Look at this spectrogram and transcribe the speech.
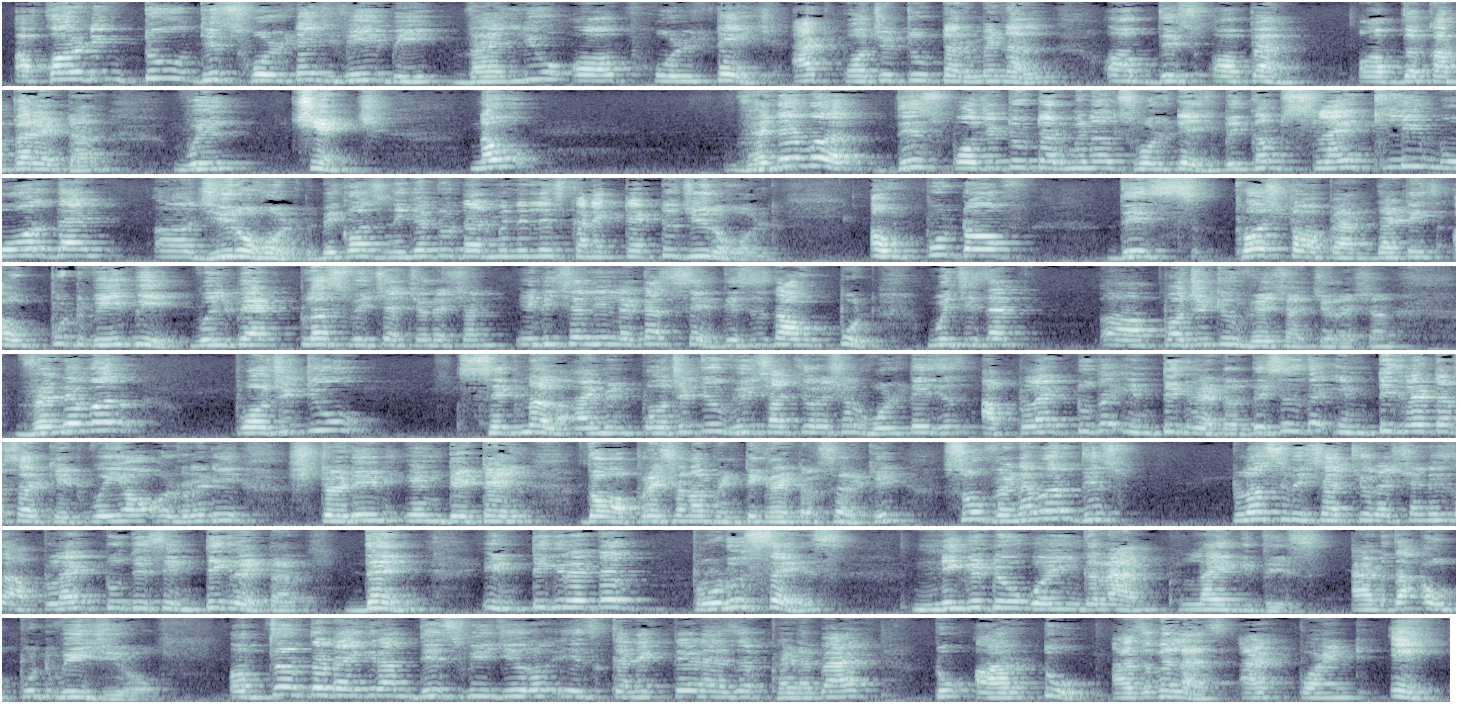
according to this voltage VB value of voltage at positive terminal of this op amp of the comparator will change. Now whenever this positive terminal's voltage becomes slightly more than uh, 0 volt because negative terminal is connected to 0 volt output of this first op amp that is output VB will be at plus V saturation? Initially let us say this is the output which is at uh, positive V saturation. Whenever positive signal I mean positive V saturation voltage is applied to the integrator. This is the integrator circuit. We have already studied in detail the operation of integrator circuit. So whenever this plus V saturation is applied to this integrator then integrator produces negative going ramp like this at the output V0. Observe the diagram. This V0 is connected as a feedback to R2 as well as at point A.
